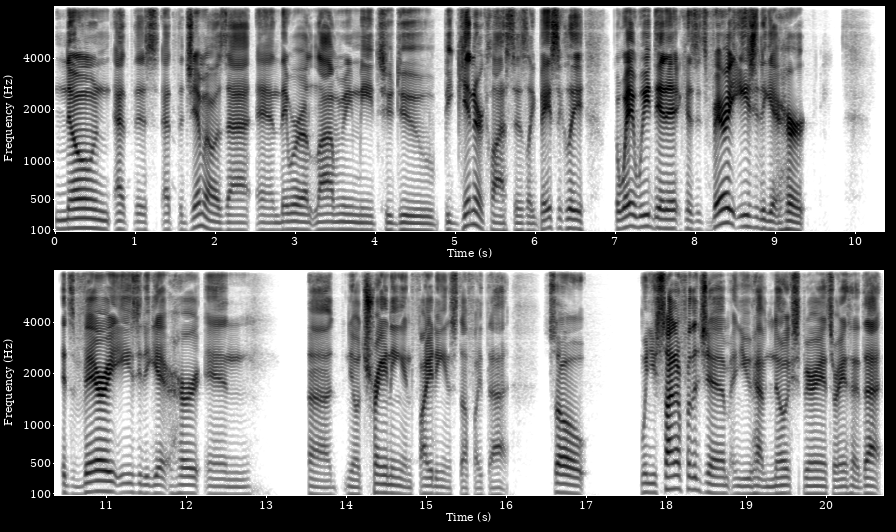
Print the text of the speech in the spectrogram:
known at this at the gym I was at, and they were allowing me to do beginner classes, like basically the way we did it, because it's very easy to get hurt it's very easy to get hurt in uh, you know training and fighting and stuff like that. So when you sign up for the gym and you have no experience or anything like that,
